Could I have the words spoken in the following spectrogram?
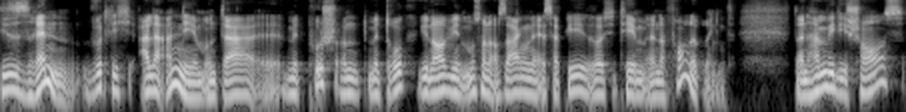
dieses Rennen wirklich alle annehmen und da äh, mit Push und mit Druck, genau wie muss man auch sagen, eine SAP solche Themen äh, nach vorne bringt, dann haben wir die Chance,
